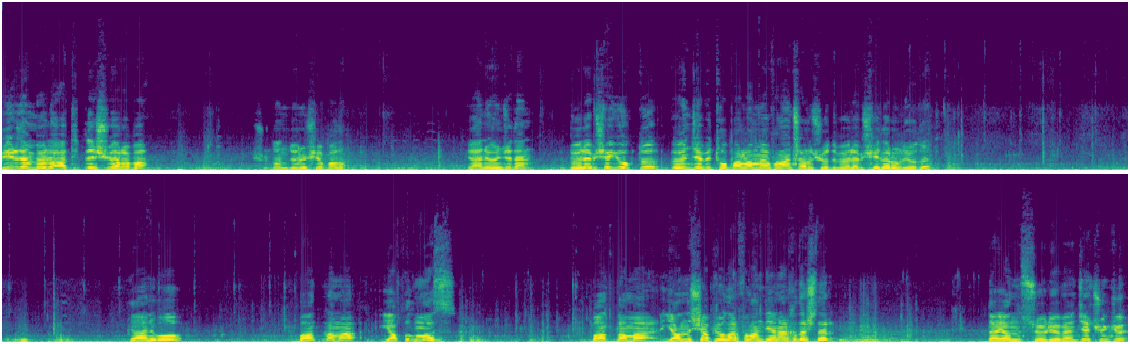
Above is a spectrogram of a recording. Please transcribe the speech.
birden böyle atikleşiyor araba. Şuradan dönüş yapalım. Yani önceden böyle bir şey yoktu. Önce bir toparlanmaya falan çalışıyordu. Böyle bir şeyler oluyordu. Yani o bantlama yapılmaz. Bantlama yanlış yapıyorlar falan diyen arkadaşlar da yanlış söylüyor bence. Çünkü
